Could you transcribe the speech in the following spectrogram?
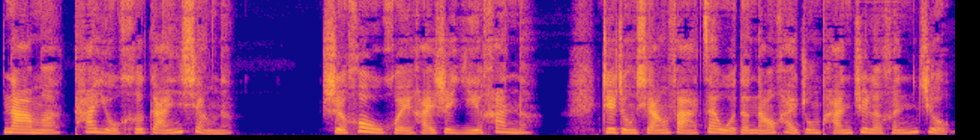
那么他有何感想呢？是后悔还是遗憾呢？这种想法在我的脑海中盘踞了很久。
